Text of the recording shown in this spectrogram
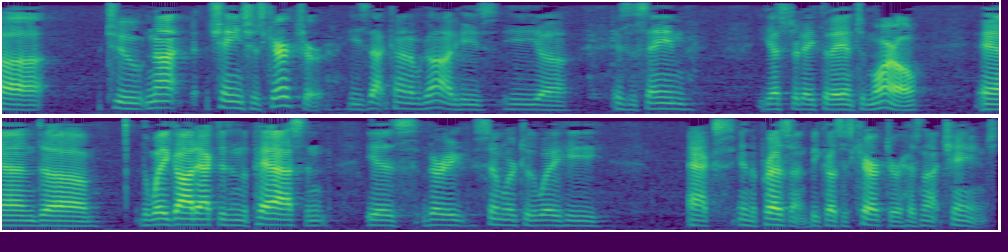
uh, to not change his character. He's that kind of a God. He's, he uh, is the same yesterday, today, and tomorrow. And uh, the way God acted in the past and is very similar to the way he acts in the present because his character has not changed.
